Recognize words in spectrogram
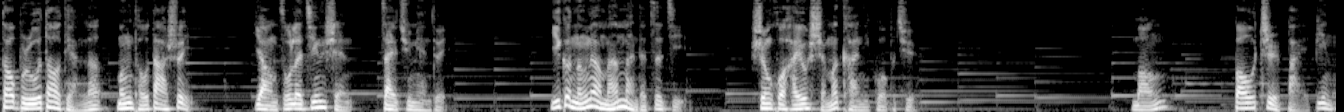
倒不如到点了蒙头大睡，养足了精神再去面对。一个能量满满的自己，生活还有什么坎你过不去？忙，包治百病。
